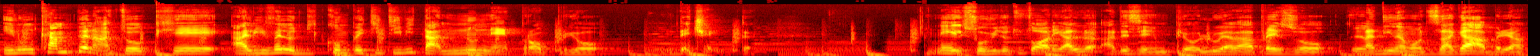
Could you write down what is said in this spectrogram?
in un campionato che a livello di competitività non è proprio decente. Nel suo video tutorial, ad esempio, lui aveva preso la Dinamo Zagabria,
